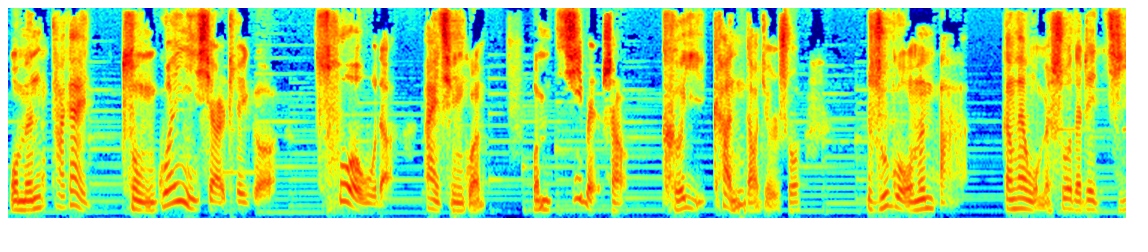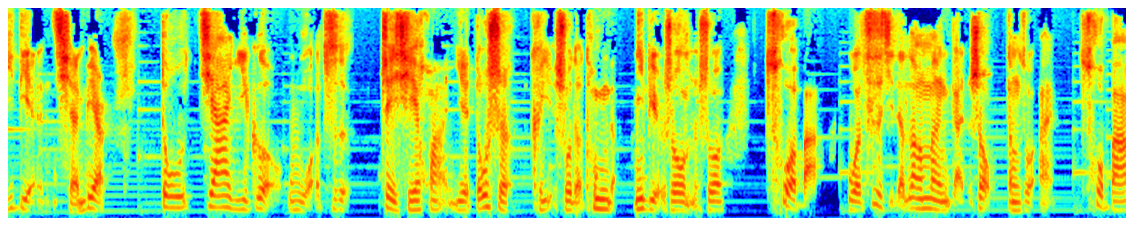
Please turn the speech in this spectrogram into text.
我们大概总观一下这个错误的爱情观，我们基本上可以看到，就是说，如果我们把刚才我们说的这几点前边都加一个“我”字，这些话也都是可以说得通的。你比如说，我们说错把我自己的浪漫感受当做爱，错把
